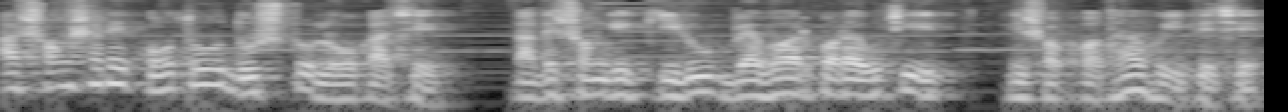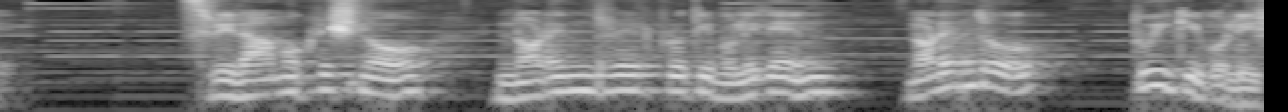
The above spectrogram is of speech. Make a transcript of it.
আর সংসারে কত দুষ্ট লোক আছে, তাদের সঙ্গে কিরূপ ব্যবহার করা উচিত, এসব কথা হইতেছে। শ্রীরামকৃষ্ণ নরেন্দ্রের প্রতি বলিলেন, নরেন্দ্র, তুই কি বলিস?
